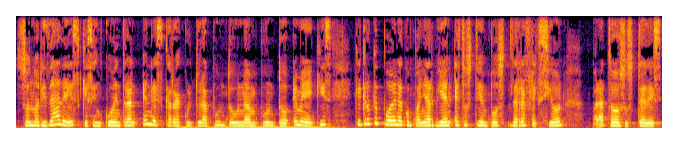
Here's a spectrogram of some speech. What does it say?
sonoridades que se encuentran en descargacultura.unam.mx que creo que pueden acompañar bien estos tiempos de reflexión para todos ustedes.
